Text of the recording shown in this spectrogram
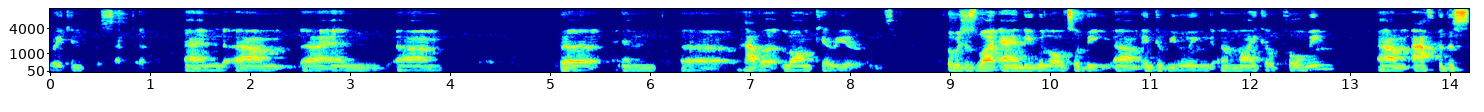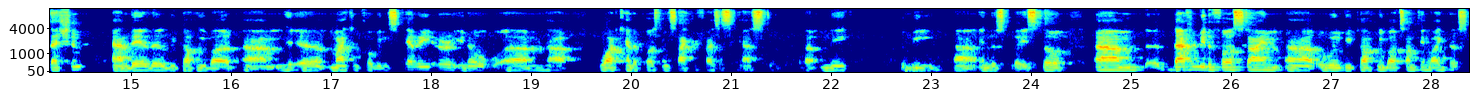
break into the sector and um, uh, and uh, and uh, have a long career so which is why Andy will also be um, interviewing uh, Michael Cowing um, after this session. And there they'll be talking about um, uh, Michael Cowing's career, you know, um, uh, what kind of personal sacrifices he has to uh, make to be uh, in this place. So um, that will be the first time uh, we'll be talking about something like this.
